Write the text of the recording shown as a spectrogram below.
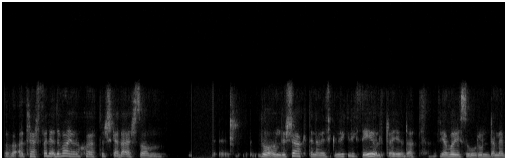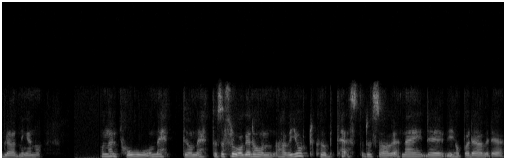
då jag träffade, det var en sköterska där som eh, då undersökte när vi fick, vi fick se ultraljud att jag var ju så orolig där med blödningen och hon höll på och mätte och mätte och så frågade hon har vi gjort kubbtest och då sa vi att nej det, vi hoppade över det.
